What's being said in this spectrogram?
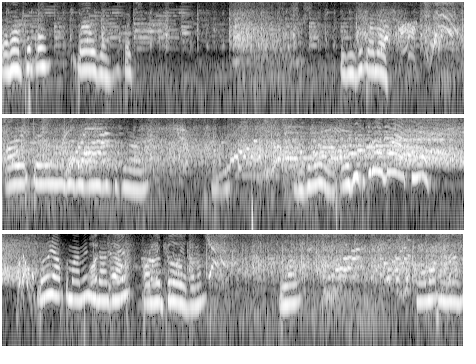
Aha Poco. Bayağı uzun. Kaç. Üzülecek ana. Abi telefonumuzu sesimizi kısın abi. Bizi var ya. Aziz Pro gol attı. yes. Böyle yaptım abi. Bir dahakine Arda Pro yapalım. Ya. Şuna bakmayın.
